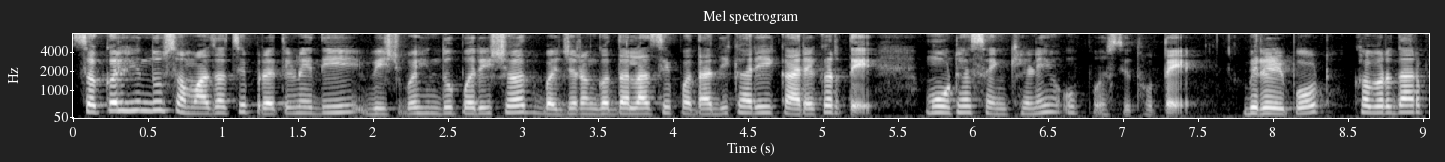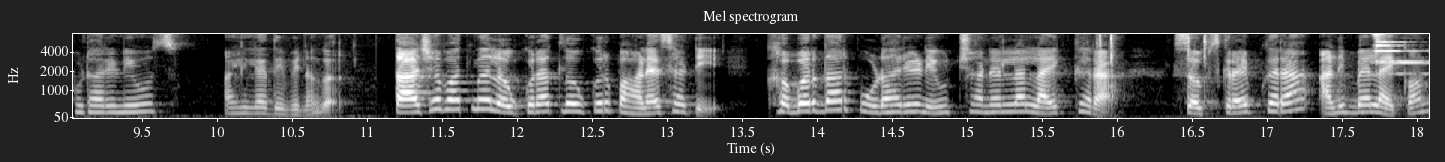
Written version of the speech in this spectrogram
सकल हिंदू समाजाचे प्रतिनिधी विश्व हिंदू परिषद बजरंग दलाचे पदाधिकारी कार्यकर्ते मोठ्या संख्येने उपस्थित होते. ब्युरो रिपोर्ट खबरदार पुढारी न्यूज अहिल्या देवीनगर ताज्या बातम्या लवकरात लवकर पाहण्यासाठी खबरदार पुढारी न्यूज चॅनलला लाईक करा सबस्क्राईब करा आणि बेल आयकॉन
